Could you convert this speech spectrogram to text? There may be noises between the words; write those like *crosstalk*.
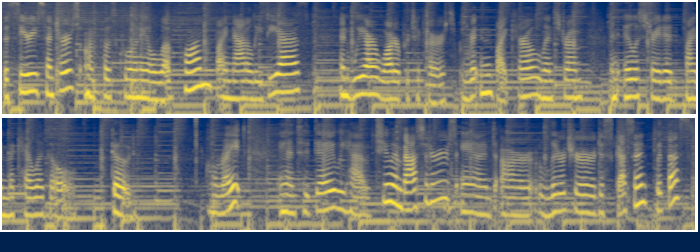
The series centers on post-colonial love poem by Natalie Diaz and We Are Water Protectors, written by Carole Lindstrom and illustrated by Michaela Goade. All right, and today we have two ambassadors and our literature discussant with us.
